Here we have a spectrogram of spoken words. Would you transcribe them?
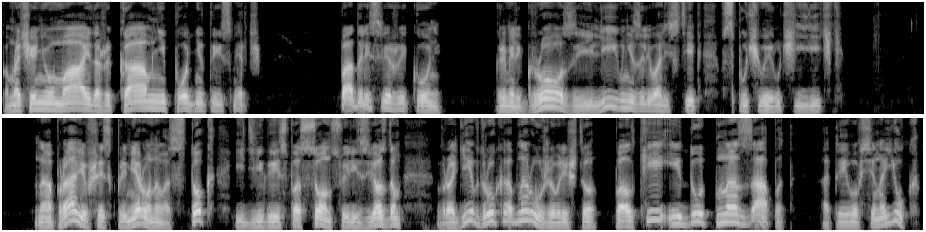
помрачение ума и даже камни, поднятые смерч. Падали свежие кони, гремели грозы, и ливни заливали степь, вспучивая ручьи и речки. Направившись, к примеру, на восток и двигаясь по солнцу или звездам, враги вдруг обнаруживали, что полки идут на запад, а то и вовсе на юг.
